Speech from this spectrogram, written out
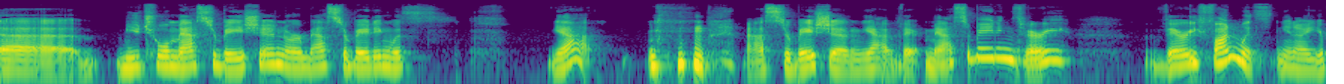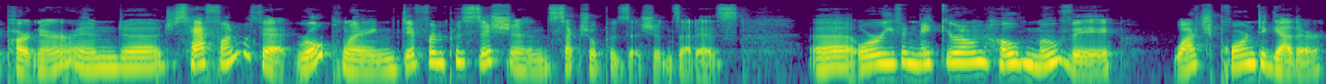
uh, mutual masturbation or masturbating with, yeah, masturbation. Yeah, masturbating is very very fun with you know your partner and uh, just have fun with it. Role playing different positions sexual positions that is. Uh, or even make your own home movie. Watch porn together.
